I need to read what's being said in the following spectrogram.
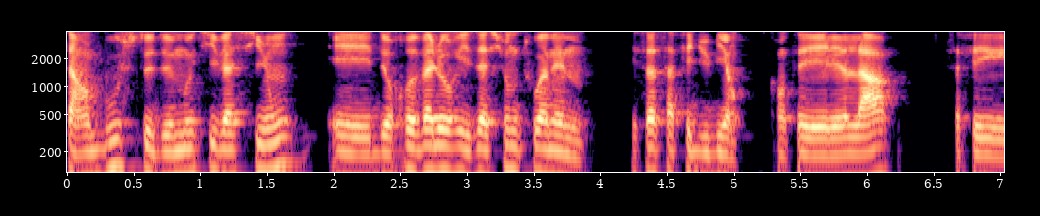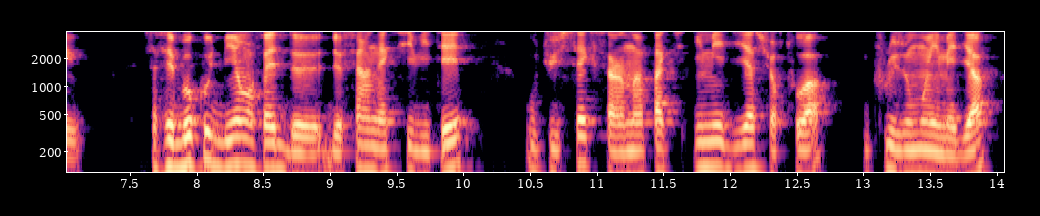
tu as un boost de motivation et de revalorisation de toi-même. Et ça, ça fait du bien. Quand tu es là, ça fait, ça fait beaucoup de bien en fait de, de faire une activité où tu sais que ça a un impact immédiat sur toi, plus ou moins immédiat,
